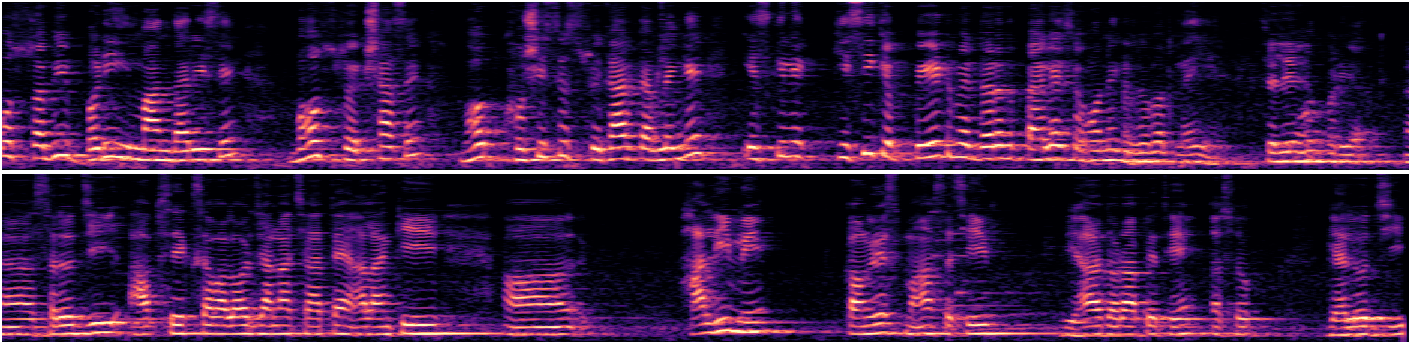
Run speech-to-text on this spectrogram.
वो सभी बड़ी ईमानदारी से बहुत स्वेच्छा से बहुत खुशी से स्वीकार कर लेंगे। इसके लिए किसी के पेट में दर्द पहले से होने की ज़रूरत नहीं है। चलिए बहुत बढ़िया। सरोज जी आपसे एक सवाल और जानना चाहते हैं। हालाँकि हाल ही में कांग्रेस महासचिव बिहार दौरा पे थे अशोक गहलोत जी।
